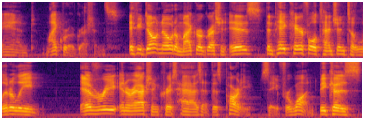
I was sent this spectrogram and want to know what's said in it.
and microaggressions. If you don't know what a microaggression is, then pay careful attention to literally every interaction Chris has at this party, save for one, because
